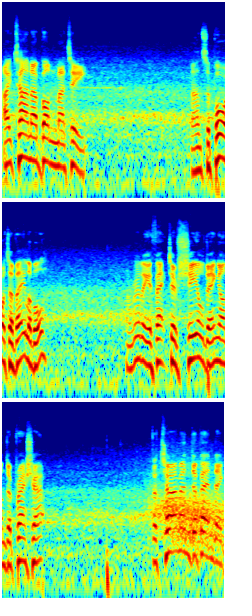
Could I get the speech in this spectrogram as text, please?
Aitana Bonmati. And support available. A really effective shielding under pressure. Determined defending.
